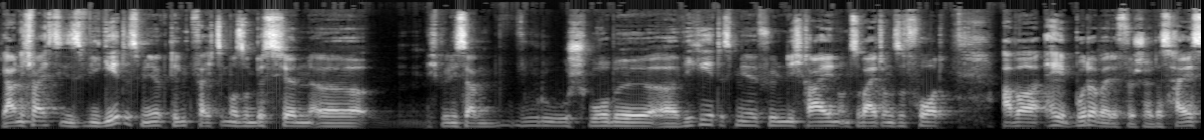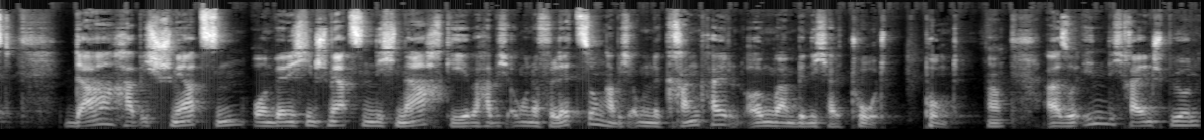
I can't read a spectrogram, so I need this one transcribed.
Ja, und ich weiß, dieses Wie geht es mir klingt vielleicht immer so ein bisschen, äh, ich will nicht sagen Voodoo, Schwurbel, äh, wie geht es mir, fühlen dich rein und so weiter und so fort. Aber hey, Butter bei der Fische. Das heißt, da habe ich Schmerzen und wenn ich den Schmerzen nicht nachgebe, habe ich irgendeine Verletzung, habe ich irgendeine Krankheit und irgendwann bin ich halt tot. Punkt. Ja, also in dich reinspüren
